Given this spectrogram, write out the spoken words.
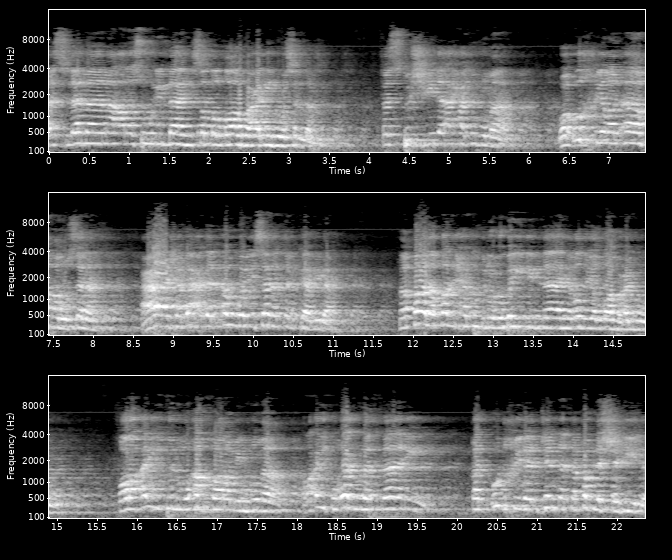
أسلما مع رسول الله صلى الله عليه وسلم فاستشهد أحدهما وأخر الآخر سنة عاش بعد الأول سنة كاملة. فقال طلحة بن عبيد الله رضي الله عنه فرأيت المؤخر منهما رأيت الرجل الثاني قد أدخل الجنة قبل الشهيد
